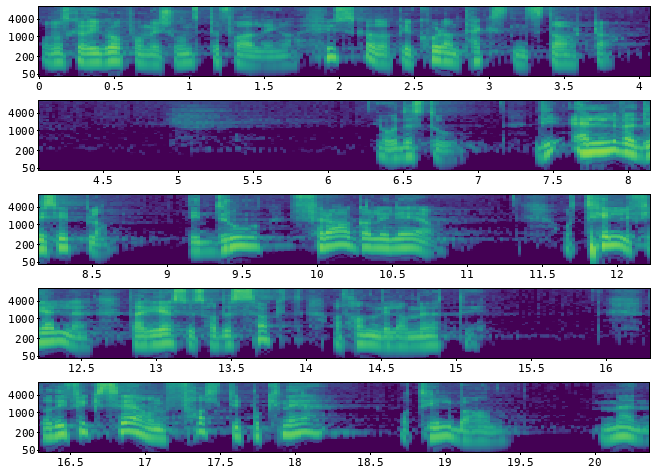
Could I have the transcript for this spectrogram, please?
Og Nå skal vi gå på misjonsbefalinga. Husker dere hvordan teksten starta? Jo, det sto De elleve disiplene de dro fra Galilea og til fjellet der Jesus hadde sagt at han ville møte dem. Da de fikk se han, falt de på kne og tilba han. Men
